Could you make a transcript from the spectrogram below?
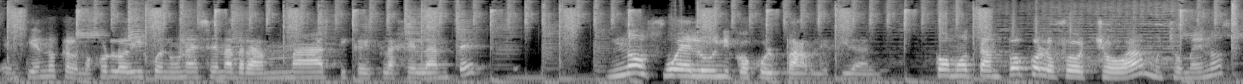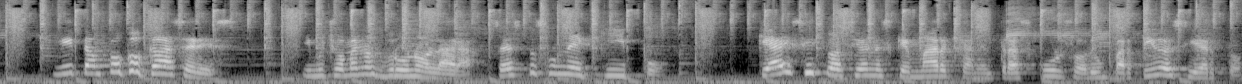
entiendo que a lo mejor lo dijo en una escena dramática y flagelante, no fue el único culpable, Fidalgo. Como tampoco lo fue Ochoa, mucho menos, ni tampoco Cáceres, y mucho menos Bruno Lara. O sea, esto es un equipo. Que hay situaciones que marcan el transcurso de un partido, es cierto.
